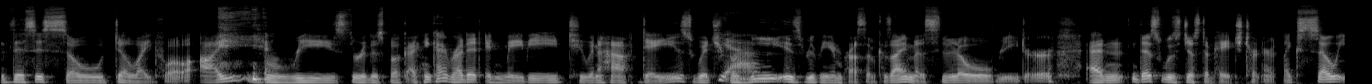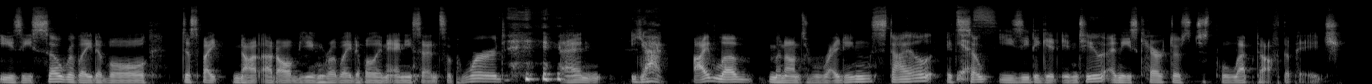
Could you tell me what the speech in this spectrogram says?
This is so delightful. I Yeah. breezed through this book. I think I read it in maybe two and a half days, which Yeah. for me is really impressive because I'm a slow reader. And this was just a page turner. Like, so easy, so relatable, despite not at all being relatable in any sense of the word and yeah i love Menon's writing style it's so easy to get into and these characters just leapt off the page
